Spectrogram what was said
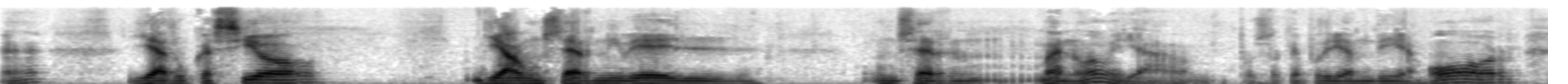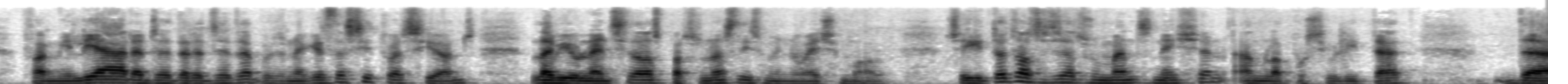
eh? hi ha educació, hi ha un cert nivell un cert, bueno, hi ha doncs, el que podríem dir amor, familiar, etc etc. Doncs en aquestes situacions la violència de les persones disminueix molt. O sigui, tots els éssers humans neixen amb la possibilitat de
